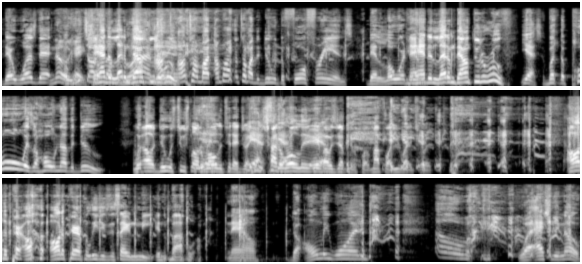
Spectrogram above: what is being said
There was that. No, okay. so talking They had to let him down through the man. roof. I'm, I'm talking about. I'm, I'm talking about the dude with the four friends that lowered They him. had to let him down through the roof. yes, but the pool is a whole nother dude. Well, oh, dude was too slow to roll into that joint. he was trying yes, to roll in. Everybody yes. was jumping in the front. My fault. You right, Troy. all the par- all, all the paraplegics the same to me in the Bible. Now, the only one. Oh my god. Well, actually, no.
